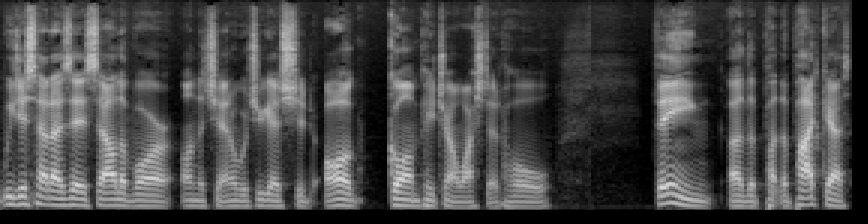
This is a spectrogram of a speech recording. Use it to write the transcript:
we just had Isaiah Saldivar on the channel, which you guys should all go on Patreon watch that whole thing uh, the the podcast.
